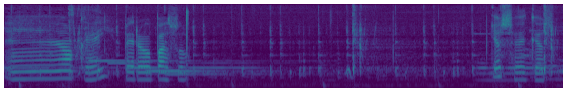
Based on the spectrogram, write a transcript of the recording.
Eh, ok, pero paso. Ya sé qué es.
